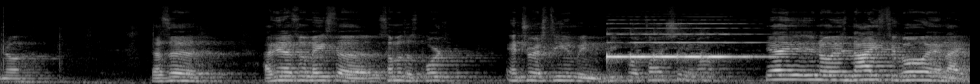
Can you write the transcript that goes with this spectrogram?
You know, that's a. I think that's what makes the some of the sports interesting when people talk shit. You know, yeah, you know, it's nice to go and like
